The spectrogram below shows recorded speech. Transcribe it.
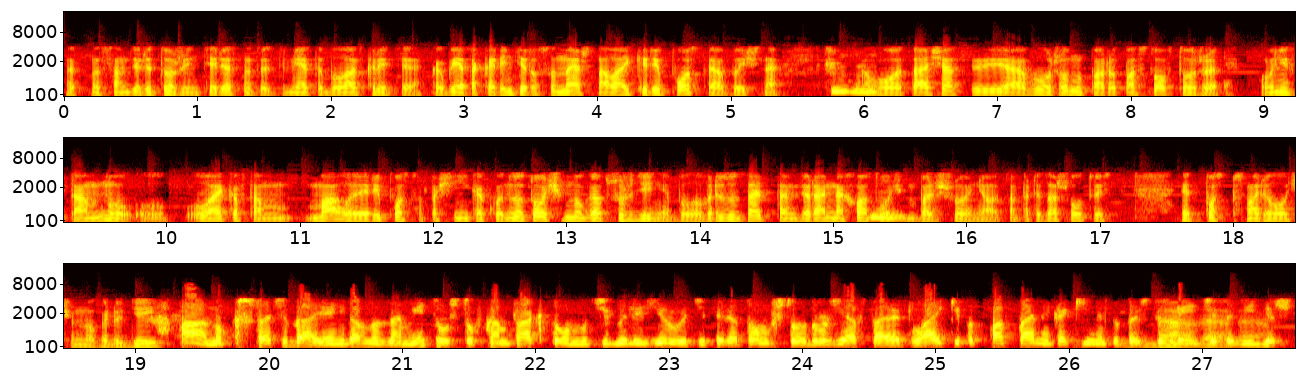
Это на самом деле тоже интересно, то есть для меня это было открытие. Как бы я так ориентировался, знаешь, на лайки, репосты обычно, Мгм. вот, а сейчас я выложил, ну, пару постов тоже. У них там, ну, лайков там мало и репостов почти никакой. Но зато очень много обсуждения было. В результате там виральный охват Мгм. очень большой у него там произошел. То есть этот пост посмотрело очень много людей. А, ну, кстати, да, я недавно заметил, что ВКонтакте он сигнализирует теперь о том, что друзья ставят лайки под постами какими-то, то есть Да, ты в ленте да, это да. видишь.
